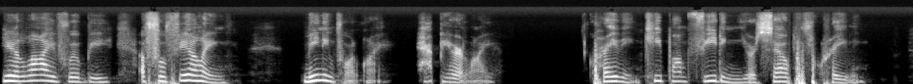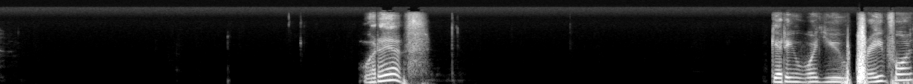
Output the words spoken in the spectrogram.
Your life will be a fulfilling, meaningful life, happier life. Craving, keep on feeding yourself with craving. What if getting what you crave for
